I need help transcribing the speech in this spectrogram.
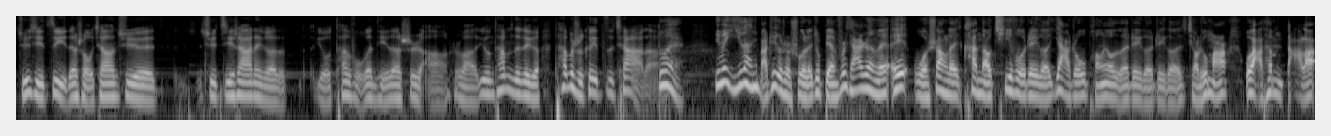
举起自己的手枪去去击杀那个有贪腐问题的市长，是吧？用他们的这个，他们是可以自洽的，对。因为一旦你把这个事儿说来，就蝙蝠侠认为，哎，我上来看到欺负这个亚洲朋友的这个这个小流氓，我把他们打了，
